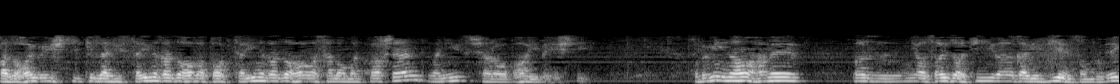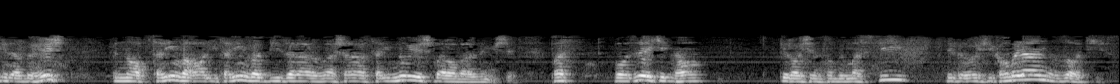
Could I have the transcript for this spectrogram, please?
غذاهای بهشتی که لذیذترین غذاها و پاکترین غذاها و سلامت بخشند و نیز شرابهای بهشتی خب ببین اینها همه باز نیازهای ذاتی و غریزی انسان بوده که در بهشت به نابترین و عالیترین و بیزرر و شررترین نوعش برآورده میشه. پس واضحه که اینها گرایش انسان به مستی یک گرایشی کاملا ذاتی است.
